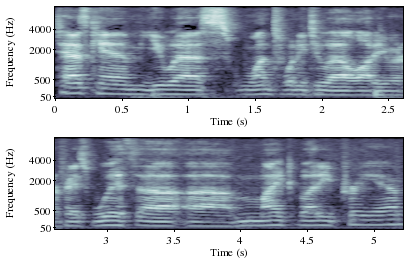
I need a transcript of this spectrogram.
Tascam US 122L audio interface with a, a Mic Buddy preamp.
